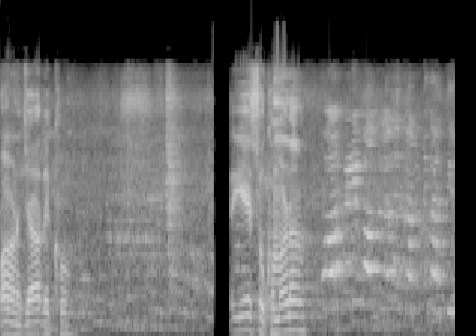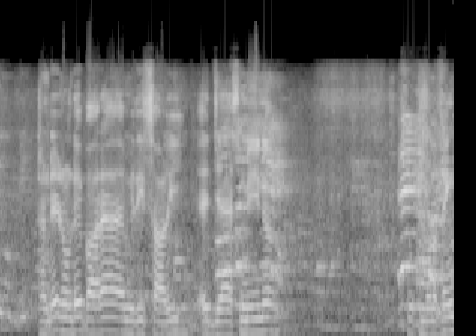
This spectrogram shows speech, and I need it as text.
ਭਾਣਜਾ ਦੇਖੋ। ਇਹ ਸੁਖਮਣ। ਠੰਡੇ ਠੁੰਡੇ ਪਾ ਰਿਹਾ ਹੈ ਮੇਰੀ ਸਾਲੀ, ਇਹ ਜੈਸਮੀਨ। ਸੁਖਮਣ ਸਿੰਘ,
